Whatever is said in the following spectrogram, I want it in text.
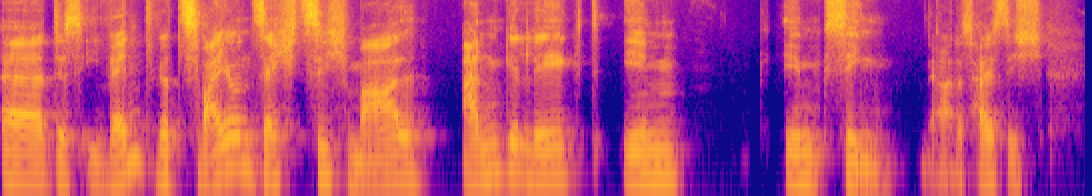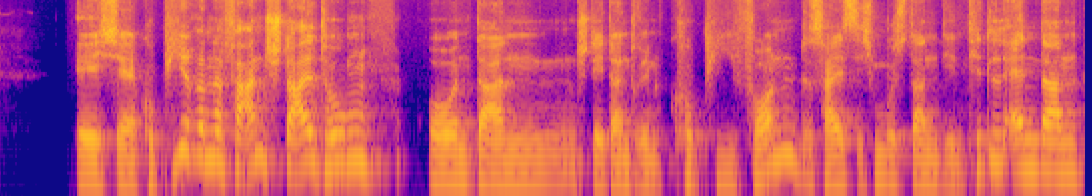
äh, das Event wird 62 Mal angelegt im, im Xing. Ja, das heißt, ich, ich äh, kopiere eine Veranstaltung und dann steht dann drin Kopie von. Das heißt, ich muss dann den Titel ändern.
